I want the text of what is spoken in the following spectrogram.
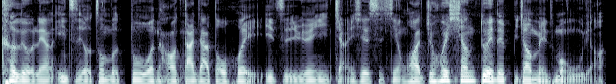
客流量一直有这么多，然后大家都会一直愿意讲一些事情的话，就会相对的比较没这么无聊。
